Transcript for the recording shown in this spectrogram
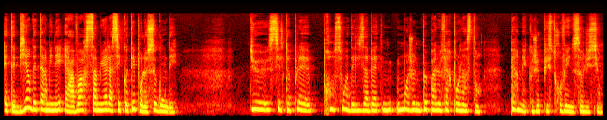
était bien déterminé à avoir Samuel à ses côtés pour le seconder. Dieu, s'il te plaît, prends soin d'Elisabeth. Moi, je ne peux pas le faire pour l'instant. Permets que je puisse trouver une solution.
